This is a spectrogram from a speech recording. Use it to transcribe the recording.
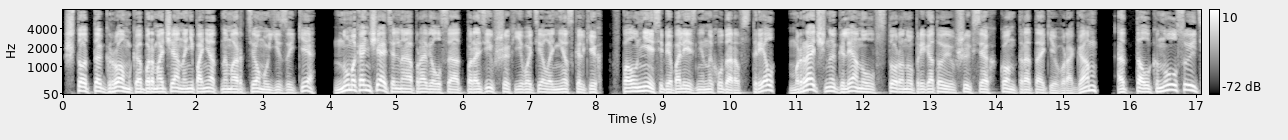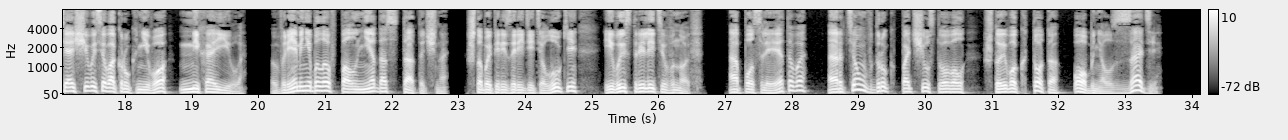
Что-то громко бормоча на непонятном Артему языке, Нум окончательно оправился от поразивших его тело нескольких вполне себе болезненных ударов стрел, мрачно глянул в сторону приготовившихся к контратаке врагам, оттолкнул суетящегося вокруг него Михаила. Времени было вполне достаточно, чтобы перезарядить луки и выстрелить вновь. А после этого Артем вдруг почувствовал, что его кто-то обнял сзади,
